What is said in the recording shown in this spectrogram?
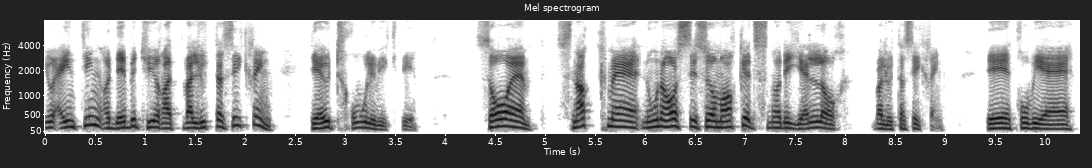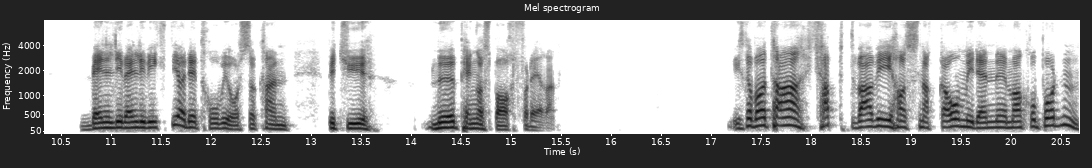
jo én ting, og det betyr at valutasikring det er utrolig viktig. Så eh, snakk med noen av oss i Sør Markets når det gjelder valutasikring. Det tror vi er veldig, veldig viktig, og det tror vi også kan bety mye penger spart for dere. Vi skal bare ta kjapt hva vi har snakka om i denne makropodden.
